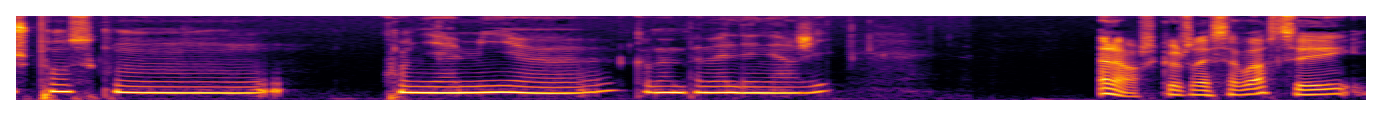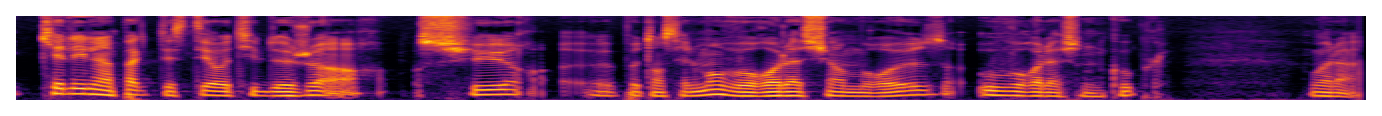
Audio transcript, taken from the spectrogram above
je pense qu'on y a mis quand même pas mal d'énergie. Alors, ce que je voudrais savoir, c'est quel est l'impact des stéréotypes de genre sur potentiellement vos relations amoureuses ou vos relations de couple? Voilà.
